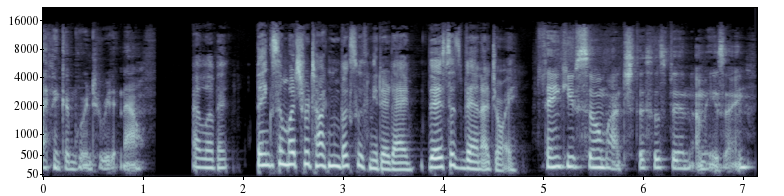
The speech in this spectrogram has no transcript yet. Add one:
I think I'm going to read it now. I love it. Thanks so much for talking books with me today. This has been a joy. Thank you so much. This has been amazing.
